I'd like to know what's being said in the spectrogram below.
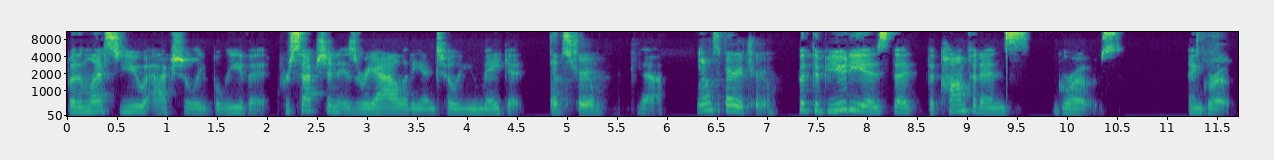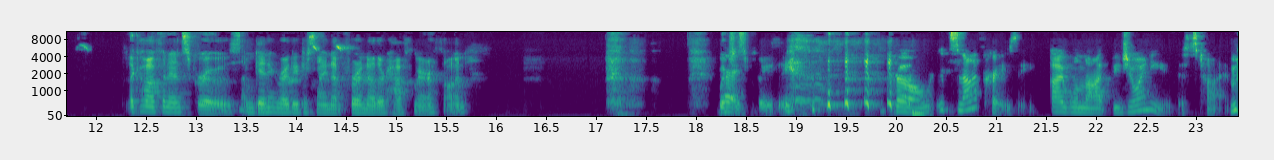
but unless you actually believe it, perception is reality until you make it. That's true. Yeah. That's very true. But the beauty is that the confidence grows and grows. The confidence grows. I'm getting ready to sign up for another half marathon, which right. is crazy. no, it's not crazy. I will not be joining you this time.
